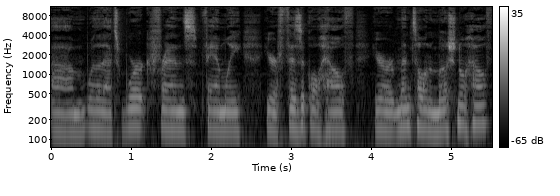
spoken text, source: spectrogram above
um, whether that's work, friends, family, your physical health, your mental and emotional health.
